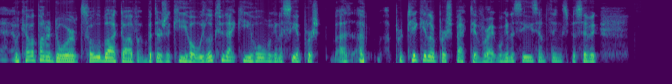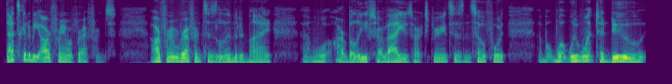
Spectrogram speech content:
uh, we come up on a door, it's totally blocked off, but there's a keyhole. We look through that keyhole, we're going to see a, a, a particular perspective, right? We're going to see something specific that's going to be our frame of reference. Our frame of reference is limited by uh, our beliefs, our values, our experiences, and so forth. Uh, but what we want to do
